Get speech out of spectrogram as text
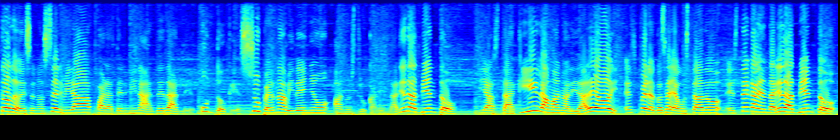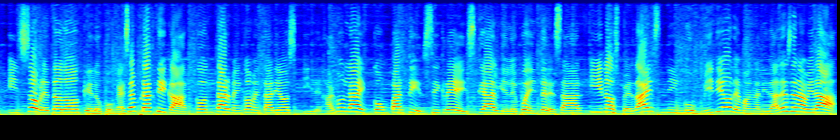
Todo eso nos servirá para terminar de darle un toque súper navideño a nuestro calendario de Adviento. Y hasta aquí la manualidad de hoy. Espero que os haya gustado este calendario de Adviento y sobre todo que lo pongáis en práctica. Contarme en comentarios y dejarme un like, compartir si creéis que a alguien le puede interesar y no os perdáis ningún vídeo de manualidades de Navidad.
